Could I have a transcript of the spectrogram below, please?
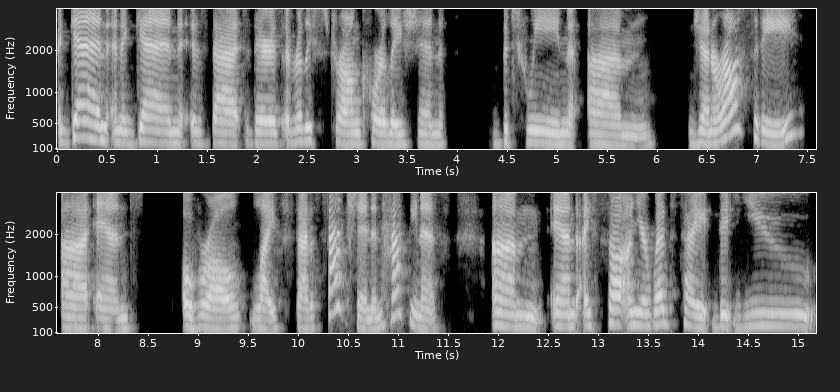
again and again is that there's a really strong correlation between um, generosity uh, and overall life satisfaction and happiness. Um, and I saw on your website that you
